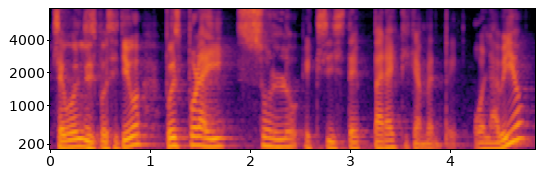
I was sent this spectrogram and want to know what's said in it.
según el dispositivo, pues por ahí solo existe prácticamente o la bio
